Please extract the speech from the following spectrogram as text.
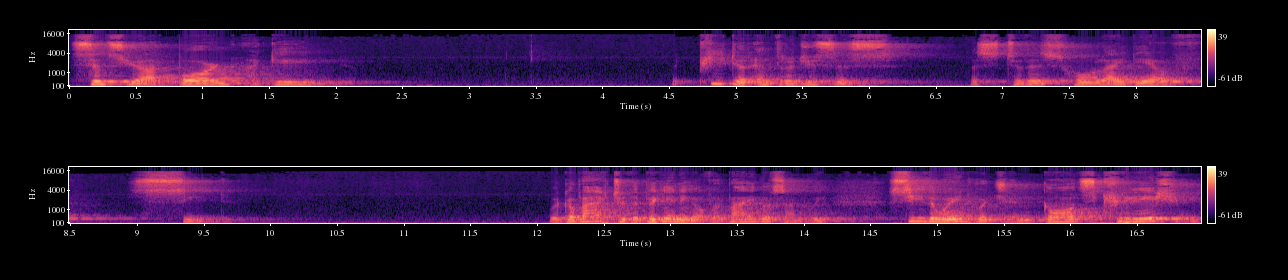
Since you are born again. Peter introduces us to this whole idea of seed. We go back to the beginning of our Bibles and we see the way in which, in God's creation,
